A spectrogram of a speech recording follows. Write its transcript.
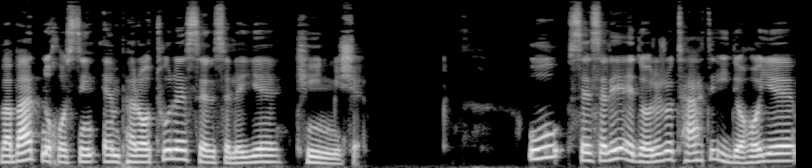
و بعد نخستین امپراتور سلسله کین میشه. او سلسله اداری رو تحت ایده های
